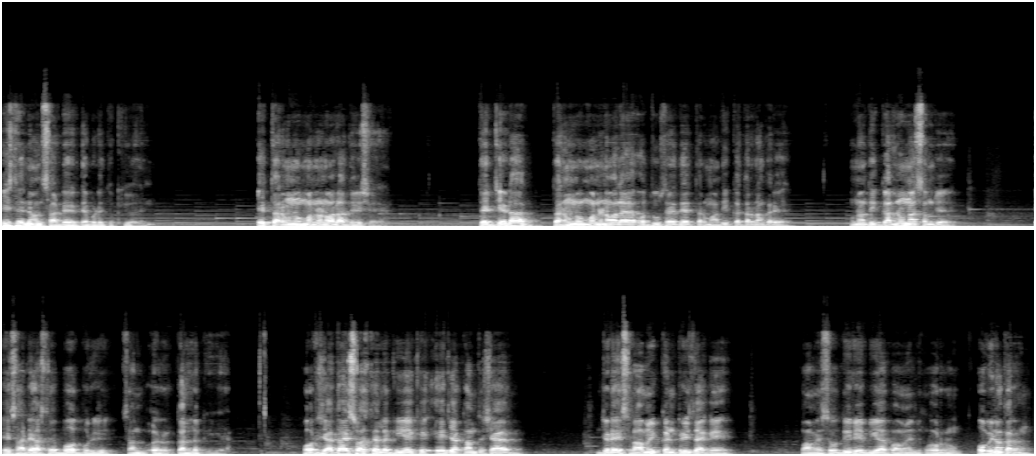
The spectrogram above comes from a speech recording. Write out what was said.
ਇਸ ਦੇ ਨਾਲ ਸਾਡੇ ਹਿਰਦੇ ਬੜੇ ਦੁਖੀ ਹੋਏ ਨੇ ਇਹ ਧਰਮ ਨੂੰ ਮੰਨਣ ਵਾਲਾ ਦੇਸ਼ ਹੈ ਤੇ ਜਿਹੜਾ ਧਰਮ ਨੂੰ ਮੰਨਣ ਵਾਲਾ ਹੈ, ਉਹ ਦੂਸਰੇ ਦੇ ਧਰਮਾਂ ਦੀ ਕਦਰ ਨਾ ਕਰੇ। ਉਹਨਾਂ ਦੀ ਗੱਲ ਨੂੰ ਨਾ ਸਮਝੇ। ਇਹ ਸਾਡੇ ਵਾਸਤੇ ਬਹੁਤ ਬੁਰੀ ਸਾਨੂੰ ਗੱਲ ਲੱਗੀ ਹੈ। ਔਰ ਜ਼ਿਆਦਾ ਇਸ ਵਾਸਤੇ ਲੱਗੀ ਹੈ ਕਿ ਇਹ ਜਿਹਾ ਕੰਮ ਤਾਂ ਸ਼ਾਇਦ ਜਿਹੜੇ ਇਸਲਾਮਿਕ ਕੰਟਰੀਜ਼ ਹੈਗੇ, ਭਾਵੇਂ ਸਾਊਦੀ ਅਰੇਬੀਆ ਭਾਵੇਂ ਹੋਰ ਨੂੰ, ਉਹ ਵੀ ਨਾ ਕਰਨ।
